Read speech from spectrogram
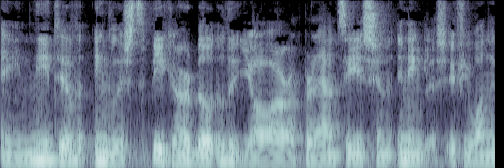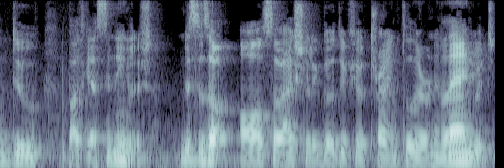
a native english speaker build your pronunciation in english. If you want to do podcasts in english this is also actually good if you're trying to learn a language.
